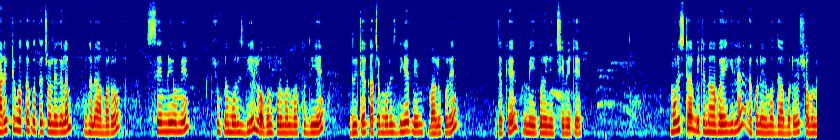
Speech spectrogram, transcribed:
আরেকটি ভর্তা করতে চলে গেলাম। এখানে আবারও সেম নিয়মে শুকনো মরিচ দিয়ে, লবণ পরিমাণ মতো দিয়ে, দুইটা কাঁচা মরিচ দিয়ে ভালো করে এটাকে মেয়ে করে নিচ্ছি বেটে। মরিচটা বেটে নেওয়া হয়ে গেলে এখন এর মধ্যে আবারও সামান্য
